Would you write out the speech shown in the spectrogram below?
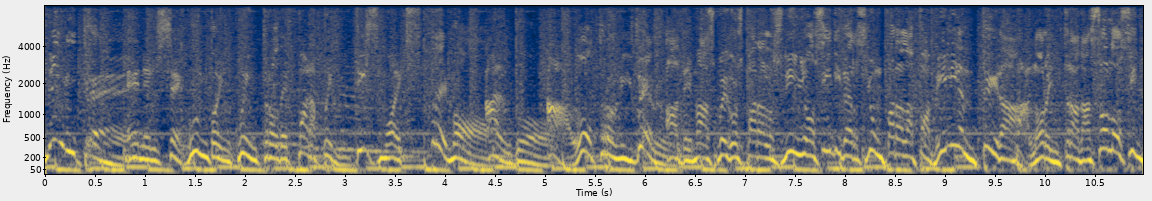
límite. En el segundo encuentro de parapentismo extremo. Algo a otro nivel. Además, juegos para los niños y diversión para la familia entera. Valor entrada solo 5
